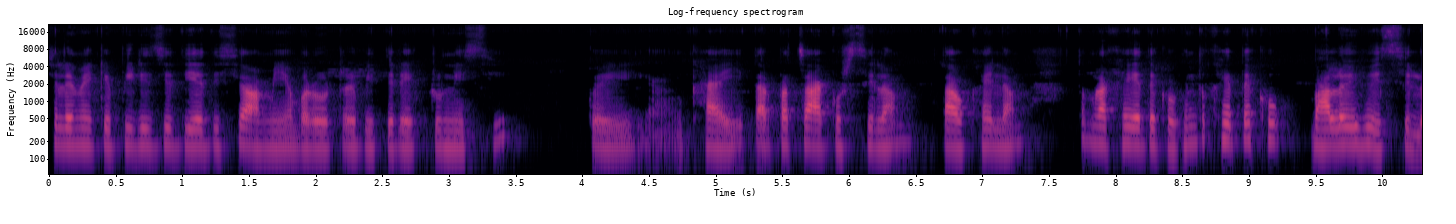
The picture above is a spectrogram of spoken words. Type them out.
ছেলে মেয়েকে পিরিজে দিয়ে দিছে, আমি আবার ওটার ভিতরে একটু নিছি ওই খাই। তারপর চা করছিলাম, তাও খাইলাম। তোমরা খাইয়ে দেখো, কিন্তু খেতে খুব ভালোই হয়েছিল।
